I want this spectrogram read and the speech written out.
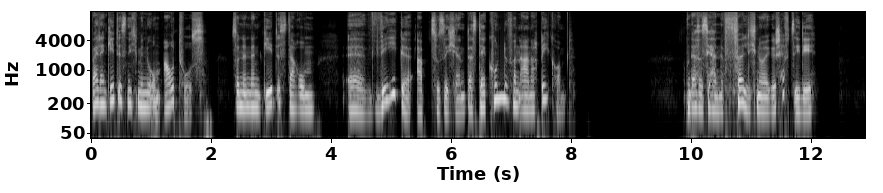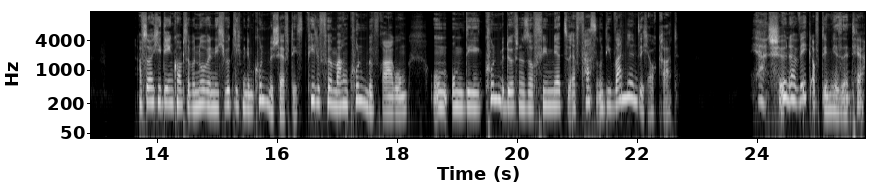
Weil dann geht es nicht mehr nur um Autos, sondern dann geht es darum, äh, Wege abzusichern, dass der Kunde von A nach B kommt. Und das ist ja eine völlig neue Geschäftsidee. Auf solche Ideen kommst du aber nur, wenn du dich wirklich mit dem Kunden beschäftigst. Viele Firmen machen Kundenbefragungen, um, um die Kundenbedürfnisse noch viel mehr zu erfassen und die wandeln sich auch gerade. Ja, schöner Weg, auf dem wir sind, ja.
